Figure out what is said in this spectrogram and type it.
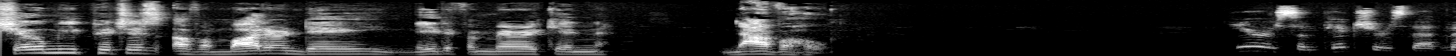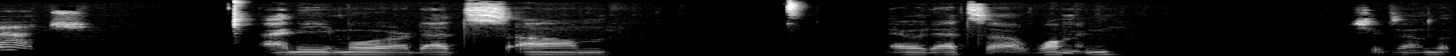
Show me pictures of a modern day Native American Navajo. Here are some pictures that match. I need more. That's, um, oh, that's a woman. She doesn't look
